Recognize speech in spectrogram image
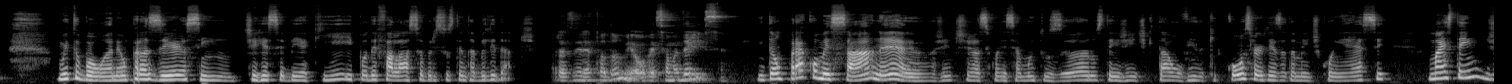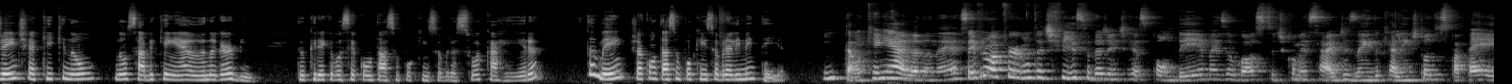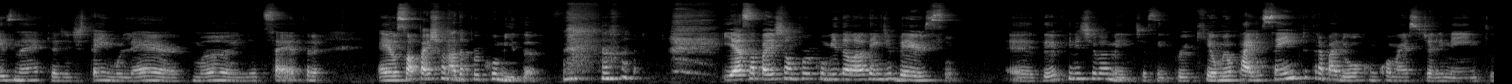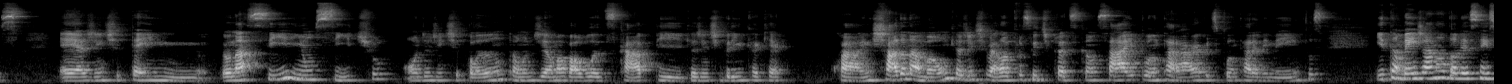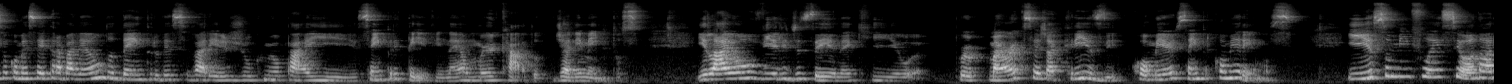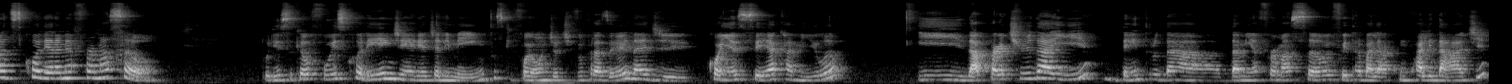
Muito bom, Ana. É um prazer, assim, te receber aqui e poder falar sobre sustentabilidade. Prazer é todo meu, vai ser uma delícia. Então, para começar, né, a gente já se conhece há muitos anos, tem gente que está ouvindo que com certeza também te conhece, mas tem gente aqui que não, não sabe quem é a Ana Garbim. Então, eu queria que você contasse um pouquinho sobre a sua carreira e também já contasse um pouquinho sobre a Alimenteia. Então, quem é a Ana, né? Sempre uma pergunta difícil da gente responder, mas eu gosto de começar dizendo que além de todos os papéis, né, que a gente tem, mulher, mãe, etc., é, eu sou apaixonada por comida. e essa paixão por comida, ela vem de berço. É, definitivamente, assim, porque o meu pai sempre trabalhou com comércio de alimentos. É, a gente tem. Eu nasci em um sítio onde a gente planta, onde é uma válvula de escape que a gente brinca que é com a enxada na mão, que a gente vai lá para o sítio para descansar e plantar árvores, plantar alimentos. E também já na adolescência eu comecei trabalhando dentro desse varejo que meu pai sempre teve, né, um mercado de alimentos. E lá eu ouvi ele dizer, né, que eu, por maior que seja a crise, comer sempre comeremos. E isso me influenciou na hora de escolher a minha formação. Por isso que eu fui escolher engenharia de alimentos, que foi onde eu tive o prazer, né, de conhecer a Camila. E a partir daí, dentro da, da minha formação, eu fui trabalhar com qualidade.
